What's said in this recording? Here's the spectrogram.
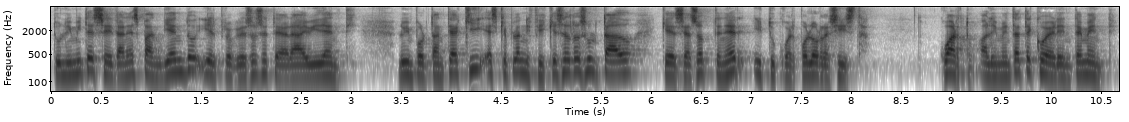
tus límites se irán expandiendo y el progreso se te hará evidente. Lo importante aquí es que planifiques el resultado que deseas obtener y tu cuerpo lo resista. Cuarto, aliméntate coherentemente.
